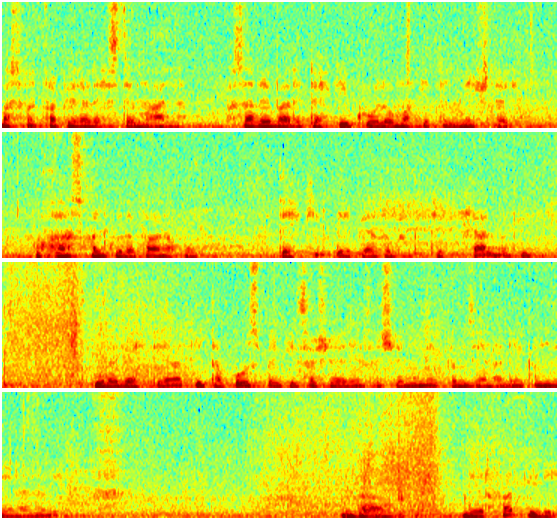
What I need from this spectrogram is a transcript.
بس فتوا پیره د استعمال نه بس هغې باره تحقیق کول او مخکې تلل نشته دی خو خاص خلکو دپاره خو تحقیق دی په هغه به پی تحقیقال به کی پوره به احتیاط وی تپوس به کی څه شی دی څه شی نه دی کوم ځای نه دی کوم ځای نه نه دی دا ډیر فرق دی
